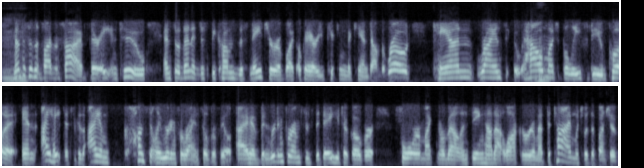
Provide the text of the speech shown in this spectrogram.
Mm-hmm. Memphis isn't five and five; they're eight and two, and so then it just becomes this nature of like, okay, are you kicking the can down the road? Can Ryan? How much belief do you put? And I hate this because I am constantly rooting for Ryan Silverfield. I have been rooting for him since the day he took over for Mike Norvell, and seeing how that locker room at the time, which was a bunch of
